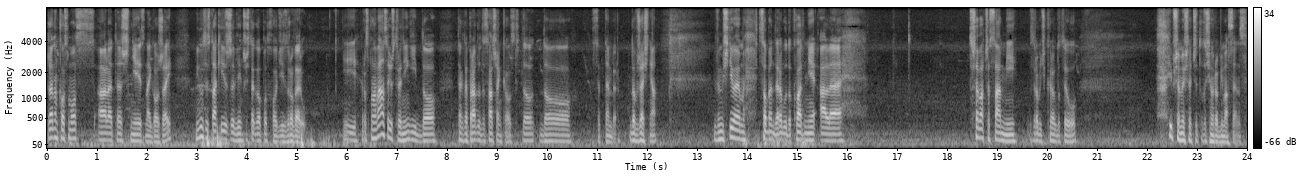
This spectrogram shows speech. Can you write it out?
żaden kosmos, ale też nie jest najgorzej. Minus jest taki, że większość tego podchodzi z roweru. I rozplanowałem sobie już treningi do tak naprawdę do Sunshine Coast, do, do September, do września. Wymyśliłem, co będę robił dokładnie, ale trzeba czasami zrobić krok do tyłu i przemyśleć, czy to, co się robi, ma sens.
